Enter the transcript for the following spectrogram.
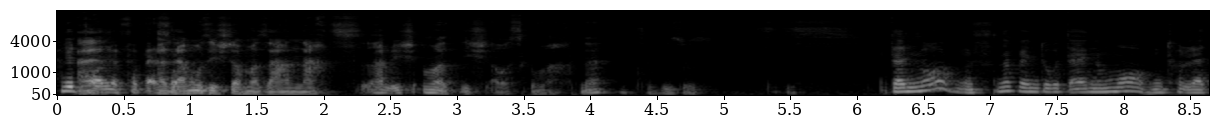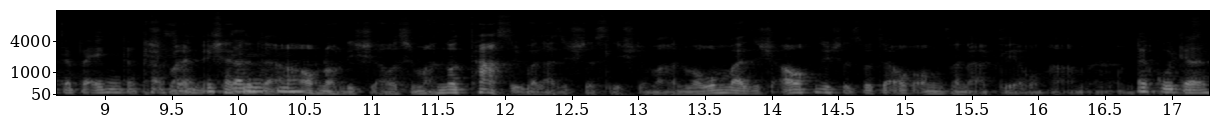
eine tolle Also, Verbesserung. da muss ich doch mal sagen, nachts habe ich immer Licht ausgemacht. Ne? Sowieso. dann morgens, ne, wenn du deine Morgentoilette beendet hast. Ich meine, ich dann hätte noch da mal- auch noch Licht ausgemacht. Nur tagsüber lasse ich das Licht immer an. Warum, weiß ich auch nicht. Das wird ja auch irgendeine Erklärung haben. Na gut, äh,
